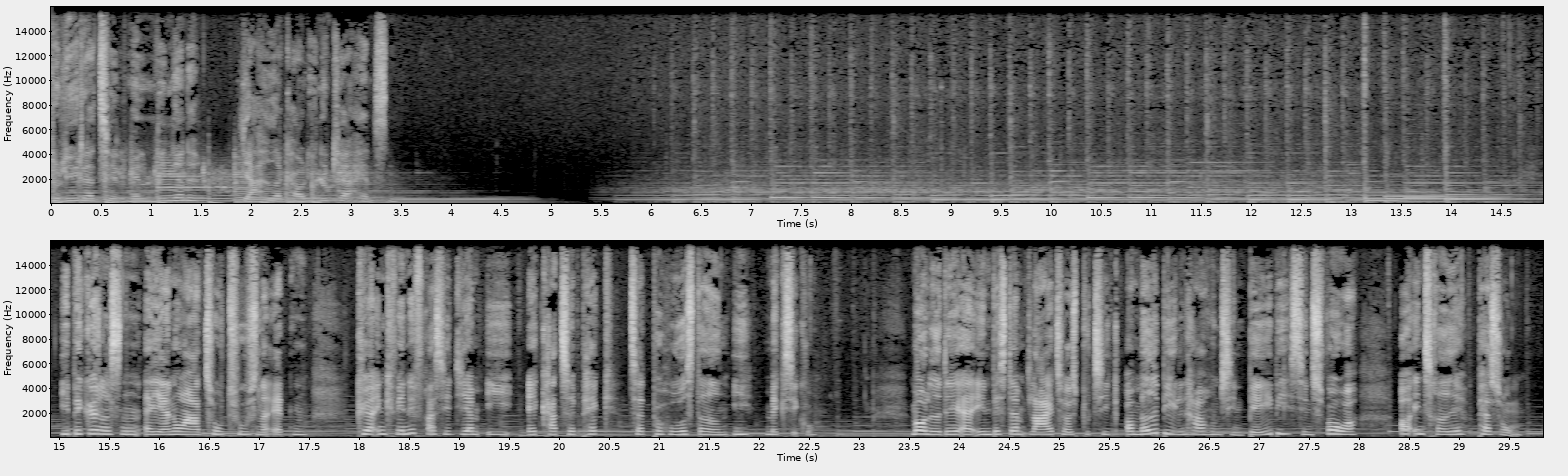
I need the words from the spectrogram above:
Du lytter til Mellem Linjerne. Jeg hedder Karoline Kjær Hansen. I begyndelsen af januar 2018 kører en kvinde fra sit hjem i Ecatepec tæt på hovedstaden i Mexico. Målet det er en bestemt legetøjsbutik, og med i bilen har hun sin baby, sin svoger og en tredje person.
